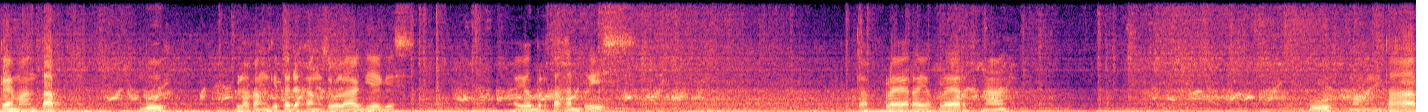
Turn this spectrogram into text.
oke mantap. Buh belakang kita ada Hangzhou lagi ya guys. Ayo bertahan please. Kita flare ayo flare. Nah. Uh mantap.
